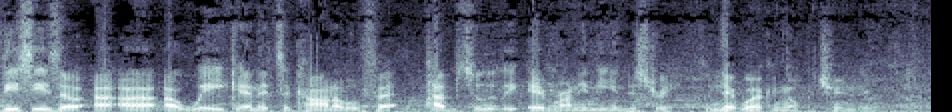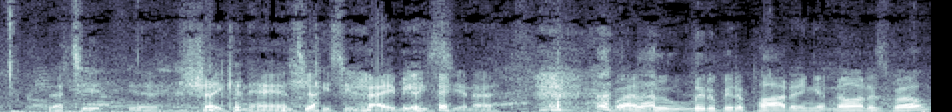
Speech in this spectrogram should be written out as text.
This is a, a, a week and it's a carnival for absolutely everyone in the industry. It's a networking opportunity. That's it. Yeah, shaking hands, kissing babies. You know, well, a little, little bit of partying at night as well.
